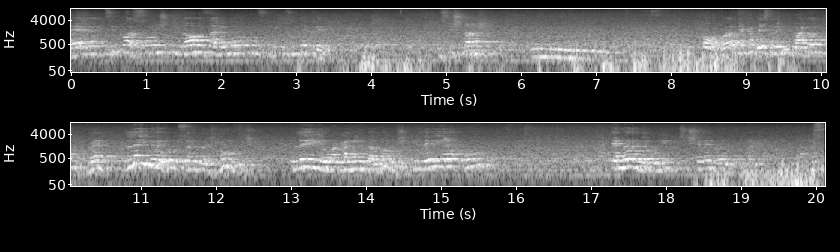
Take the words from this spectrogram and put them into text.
Terra em situações que nós ainda não conseguimos entender. Isso está Bom, agora minha cabeça também não guarda tudo, né? Leiam a Evolução dos Mundos, leiam A Caminho da Luz e leia o Emmanuel, o livro que se chama Emmanuel. Né? Isso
